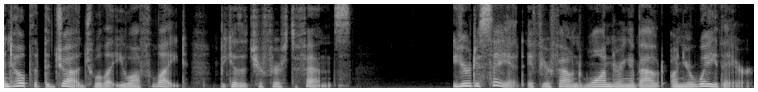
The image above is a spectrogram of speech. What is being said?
and hope that the judge will let you off light because it's your first offense. You're to say it if you're found wandering about on your way there.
